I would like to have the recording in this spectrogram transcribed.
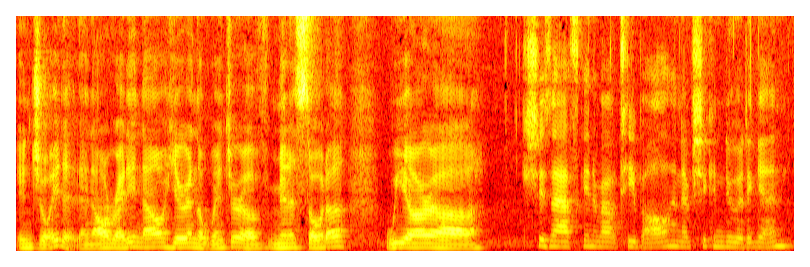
enjoyed it. And already now here in the winter of Minnesota, we are, uh, she's asking about t-ball and if she can do it again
